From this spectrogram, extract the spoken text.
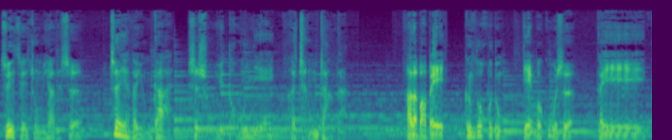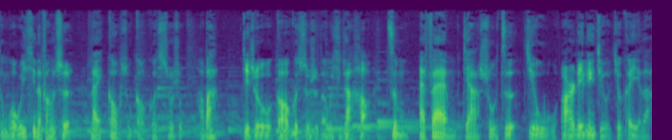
最最重要的是，这样的勇敢。是属于童年和成长的。好了，宝贝，更多互动点播故事可以通过微信的方式来告诉高个子叔叔，好吧？记住高个子叔叔的微信账号，字母 FM 加数字九五二零零九就可以了。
